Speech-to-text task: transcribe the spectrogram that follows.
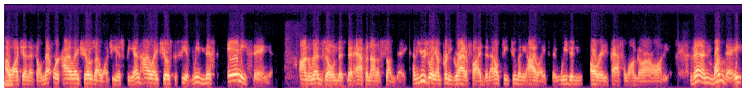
I Mhm. watch NFL Network highlight shows. I watch ESPN highlight shows to see if we missed anything on Red Zone that, that happened on a Sunday. And usually I'm pretty gratified that I don't see too many highlights that we didn't already pass along to our audience. Then Monday,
